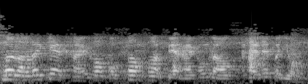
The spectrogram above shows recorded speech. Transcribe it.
เมื่อเราได้แก้ไขข้อบกพร่องข้อเสียหายของเราใครได้ประโยชน์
